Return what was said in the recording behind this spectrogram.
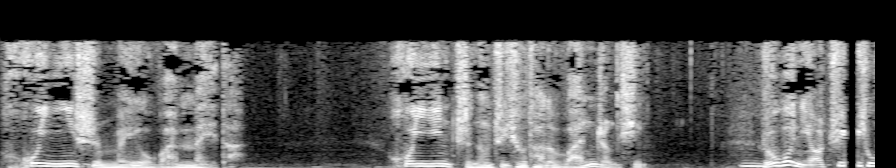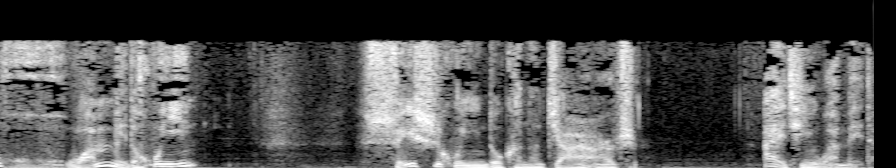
婚姻是没有完美的，婚姻只能追求它的完整性。如果你要追求完美的婚姻，随时婚姻都可能戛然而止。爱情有完美的，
